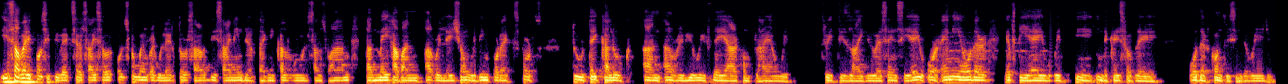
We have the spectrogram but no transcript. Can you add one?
it's a very positive exercise also when regulators are designing their technical rules and so on that may have an, a relation with import exports to take a look and, and review if they are compliant with treaties like USMCA or any other FTA with, in the case of the other countries in the region.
